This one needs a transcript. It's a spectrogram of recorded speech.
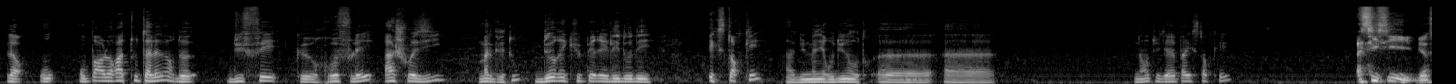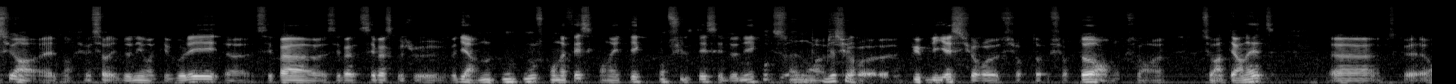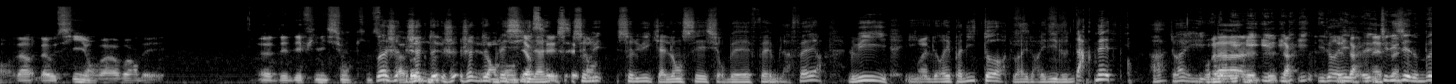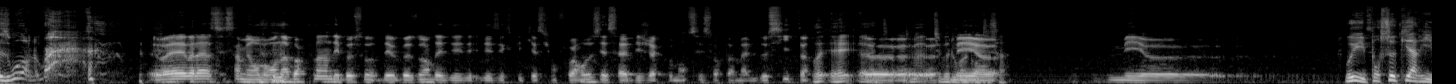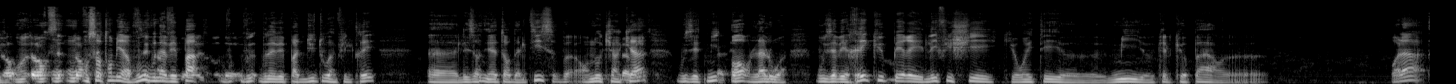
Alors, on parlera tout à l'heure de, du fait que Reflet a choisi, malgré tout, de récupérer les données extorquées, hein, d'une manière ou d'une autre. Euh, euh, Non, tu dirais pas extorquées? Ah si, si, bien sûr, bien sûr, les données ont été volées. Euh, c'est pas, c'est pas, pas ce que je veux dire. Nous, ce qu'on a fait, c'est qu'on a été consulter ces données qui sont euh, Bien sur, sûr. publiées sur, sur, sur Tor, donc sur, sur Internet. Parce que là, là aussi, on va avoir des, euh, des définitions qui ne sont pas Ja- bonnes. Jacques, de, Jacques dire, là, c'est celui, celui qui a lancé sur BFM l'affaire, lui, il Ouais. n'aurait pas dit tort, tu vois, il aurait dit le darknet. hein, tu vois, il, Voilà, il- le- il- le il- dark- il- il le aurait darknet, utilisé le buzzword. Ouais, voilà, c'est ça, mais on va en avoir plein des besoins, des, des, des- des explications foireuses, et ça a déjà commencé sur pas mal de sites. Ouais, eh, euh, tu- tu, vas- nous mais, raconter euh, ça? Mais euh, Oui, pour ceux qui arrivent, on, s'entend bien. Vous, vous n'avez pas, sous-réseau de- vous, vous n'avez pas du tout infiltré euh, les ordinateurs d'Altis. En aucun Bah cas, oui. vous êtes mis Bah, hors la loi. Vous avez récupéré les fichiers qui ont été euh, mis euh, quelque part, euh, voilà,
